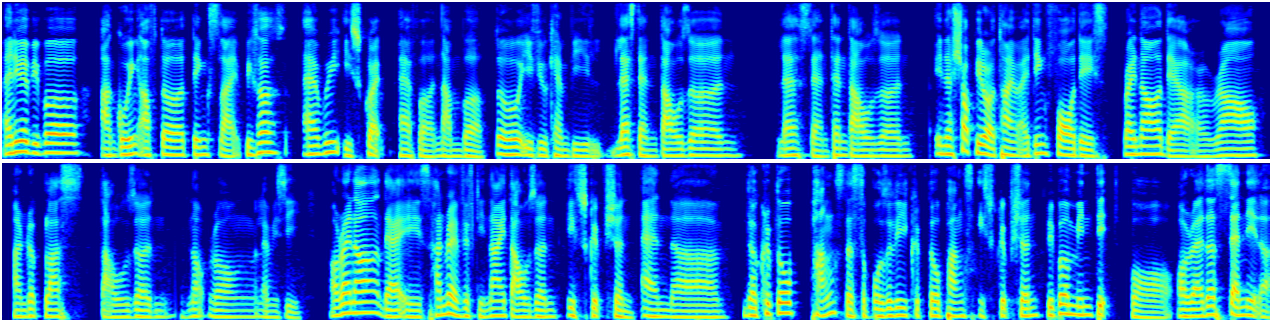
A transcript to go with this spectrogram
anyway people are going after things like because every inscribe have a number so if you can be less than 1000 less than 10000 in a short period of time i think four days right now there are around 100 plus thousand if not wrong let me see uh, right now there is 159,000 inscription and uh, the crypto punks the supposedly crypto punks inscription people mint it for or rather send it uh,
